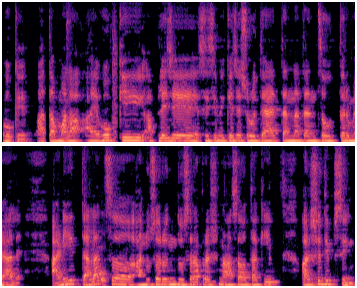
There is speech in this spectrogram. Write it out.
ओके. आता मला आय होप की आपले जे सीसीबीकेचे श्रोते आहेत त्यांना त्यांचं उत्तर मिळालंय. आणि त्यालाच अ, अनुसरून दुसरा प्रश्न असा होता की अर्षदीप सिंग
